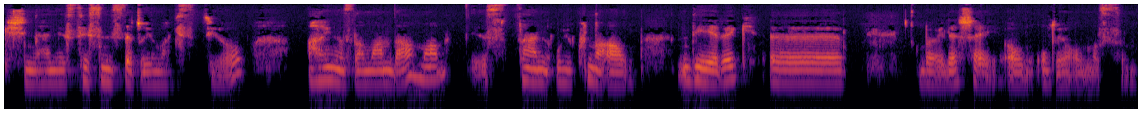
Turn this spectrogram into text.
kişinin hani sesinizi de duymak istiyor. Aynı zamanda ama sen uykunu al diyerek e, böyle şey ol, oluyor olmasın.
